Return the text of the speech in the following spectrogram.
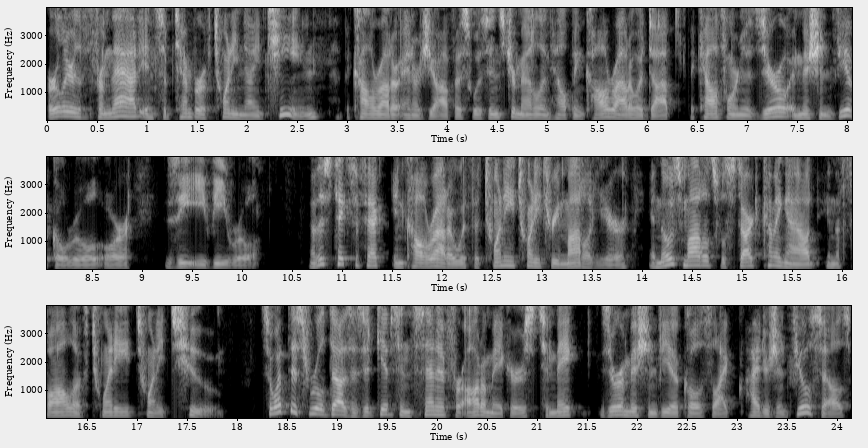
Earlier from that, in September of 2019, the Colorado Energy Office was instrumental in helping Colorado adopt the California Zero Emission Vehicle Rule, or ZEV rule. Now, this takes effect in Colorado with the 2023 model year, and those models will start coming out in the fall of 2022. So, what this rule does is it gives incentive for automakers to make zero emission vehicles like hydrogen fuel cells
